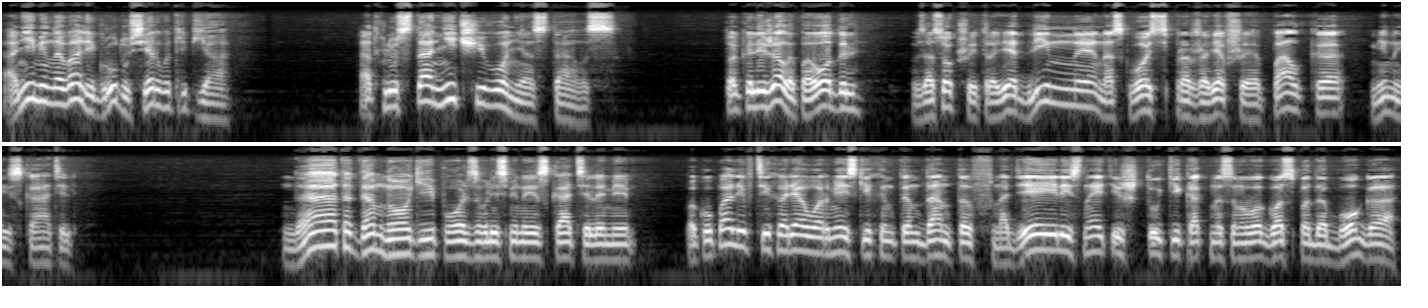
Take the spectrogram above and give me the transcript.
Они миновали груду серого тряпья. От хлюста ничего не осталось. Только лежала поодаль, в засохшей траве, длинная, насквозь проржавевшая палка, миноискатель. Да, тогда многие пользовались миноискателями, покупали втихаря у армейских интендантов, надеялись на эти штуки, как на самого Господа Бога,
